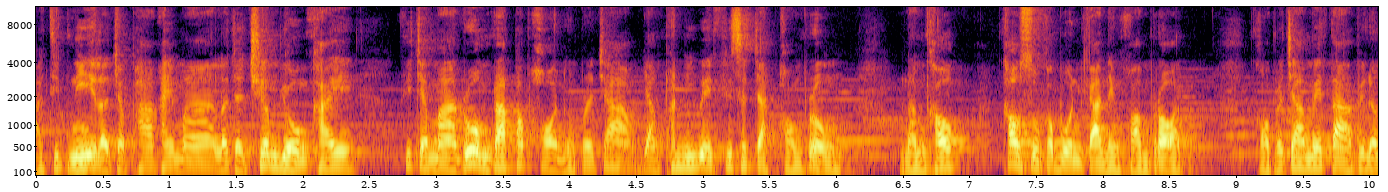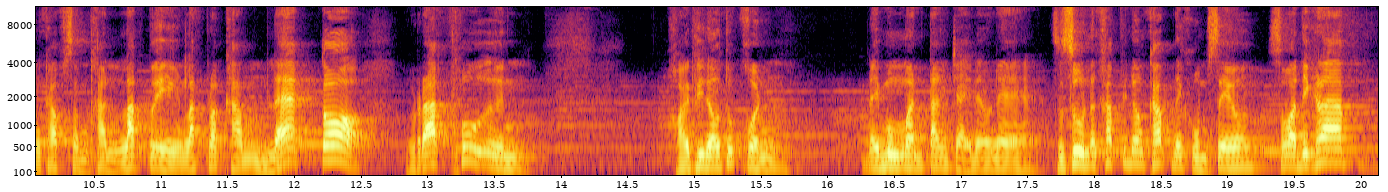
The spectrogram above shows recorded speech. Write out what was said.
อาทิตย์นี้เราจะพาใครมา เราจะเชื่อมโยงใครที่จะมาร่วมรับพระพรของพระเจ้า อย่างพระนิเวศคริสตจักรของพระองค์นำเขาเข้าสู่กระบวนการแห่งความรอด ขอพระเจ้าเมตตาพี่น้องครับสำคัญรักตัวเองรักพระคำและก็รักผู้อื่น ขอให้พี่น้องทุกคนได้มุ่งมั่นตั้งใจแน่วแน่สู้ๆนะครับพี่น้องครับในกลุ่มเซลล์สวัสดีครับ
